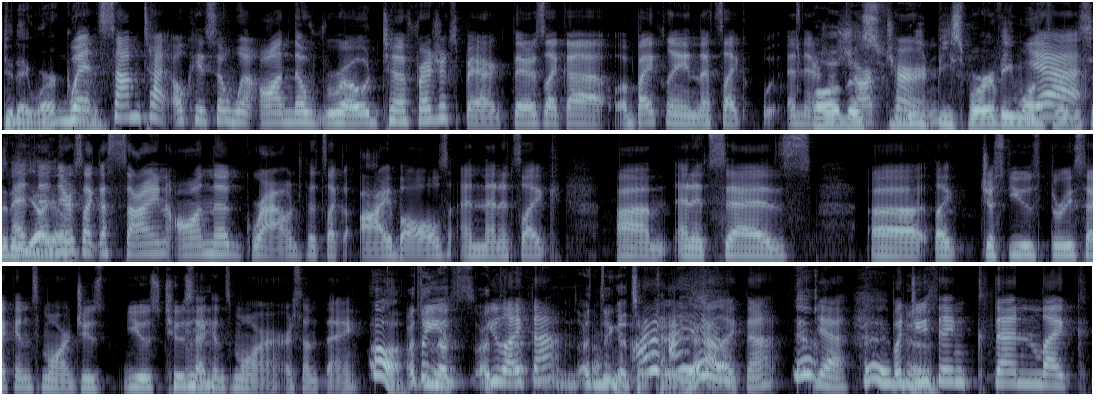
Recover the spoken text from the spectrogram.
Do they work? when or- sometime okay so when on the road to Frederiksberg there's like a, a bike lane that's like and there's oh, a sharp turn sweepy swervy one through the city. and yeah, then yeah. there's like a sign on the ground that's like eyeballs, and then it's like, um, and it says, uh, like just use three seconds more, just use two seconds more, or something. oh, I think you, that's. You I- like that? I think it's okay. I, think Yeah. I like that. Yeah. Yeah. Yeah. But do you think then like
